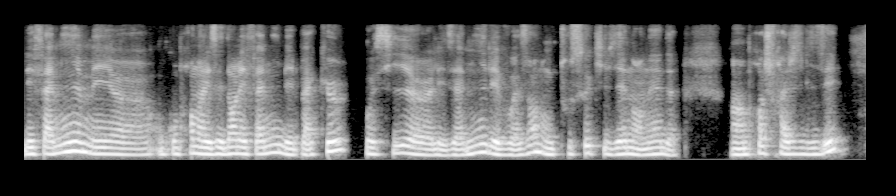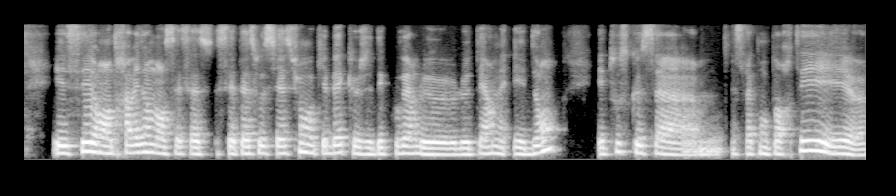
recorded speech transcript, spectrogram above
les familles, mais on comprend dans les aidants les familles, mais pas que, aussi les amis, les voisins, donc tous ceux qui viennent en aide un proche fragilisé. Et c'est en travaillant dans cette association au Québec que j'ai découvert le, terme aidant et tout ce que ça, comportait. Euh,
